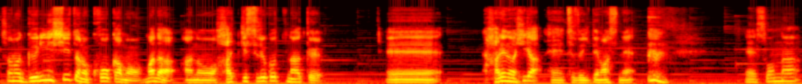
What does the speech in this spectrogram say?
そのグリーンシートの効果もまだあの発揮することなく、えー、晴れの日が、え、続いてますね。え、そんな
